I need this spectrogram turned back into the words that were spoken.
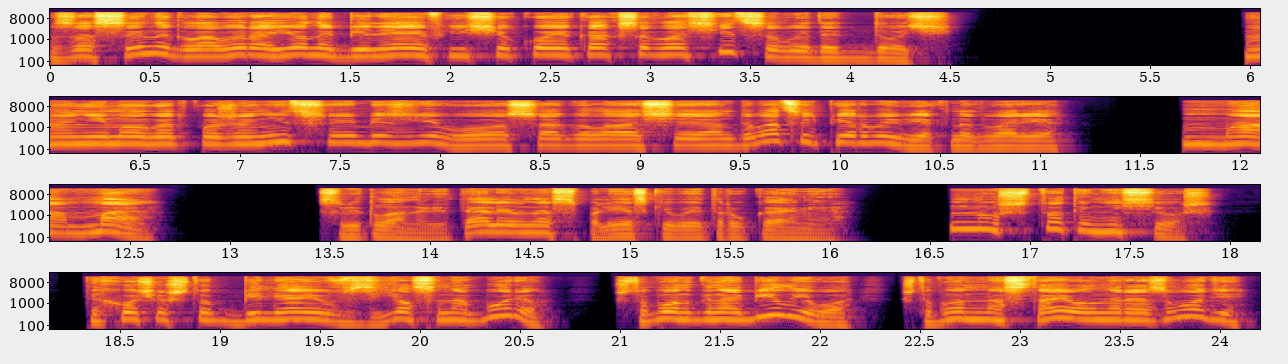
За сына главы района Беляев еще кое-как согласится выдать дочь». «Они могут пожениться и без его согласия. Двадцать первый век на дворе». «Мама!» Светлана Витальевна всплескивает руками. «Ну что ты несешь? Ты хочешь, чтобы Беляев взъелся на Борю? Чтобы он гнобил его? Чтобы он настаивал на разводе?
